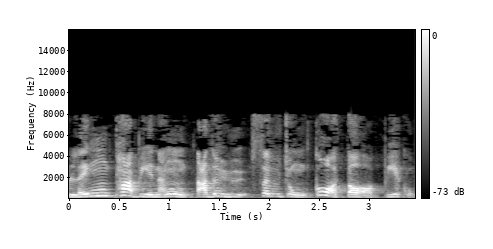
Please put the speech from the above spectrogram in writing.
人怕别人打头鱼，手中高刀别过。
